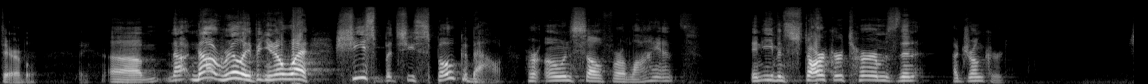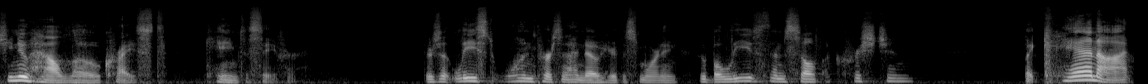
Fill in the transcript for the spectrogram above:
terrible. Um, not, not really, but you know what? She's, but she spoke about her own self reliance in even starker terms than a drunkard. She knew how low Christ came to save her. there's at least one person I know here this morning who believes himself a Christian, but cannot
